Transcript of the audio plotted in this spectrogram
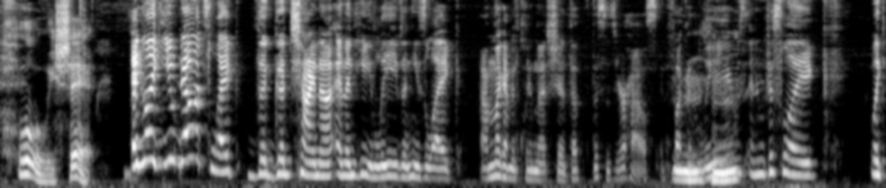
holy shit. And like you know it's like the good China and then he leaves and he's like, I'm not gonna clean that shit. That this is your house and fucking Mhm. leaves and I'm just like like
